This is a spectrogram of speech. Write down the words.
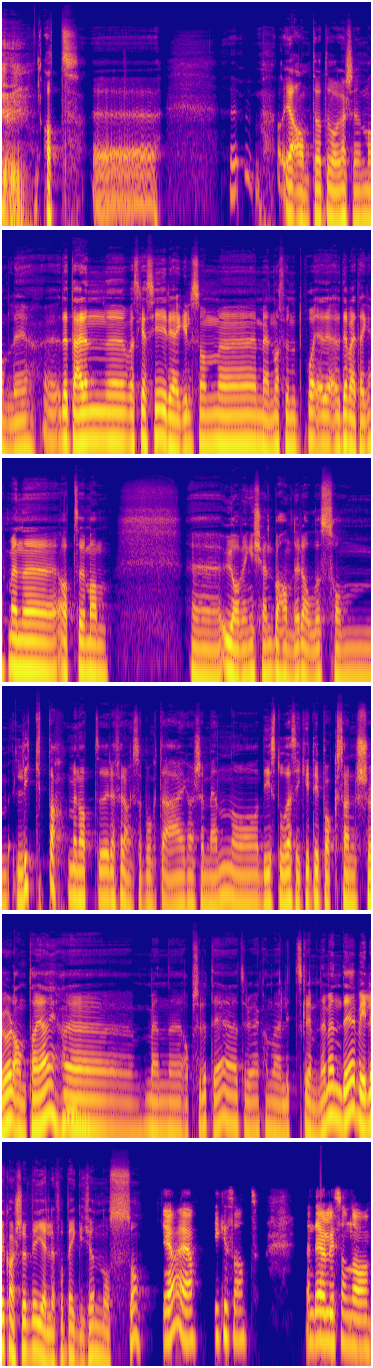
at uh, Jeg antar at det var kanskje en mannlig uh, Dette er en hva skal jeg si, regel som menn har funnet på, det, det vet jeg ikke. Men at man uavhengig kjønn behandler alle som likt, da, men at referansepunktet er kanskje menn. Og de sto der sikkert i bokseren sjøl, antar jeg. Uh, men uh, absolutt det jeg tror jeg kan være litt skremmende. Men det vil jo kanskje gjelde for begge kjønn også? Ja, ja, ikke sant. Men det er jo liksom noe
